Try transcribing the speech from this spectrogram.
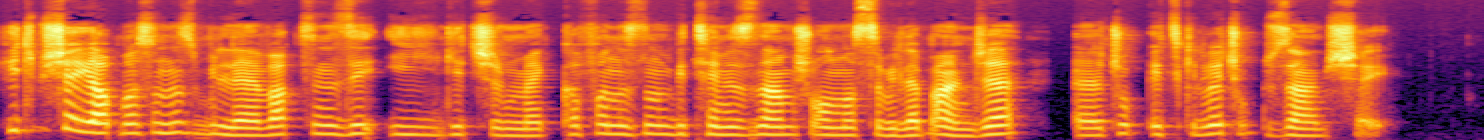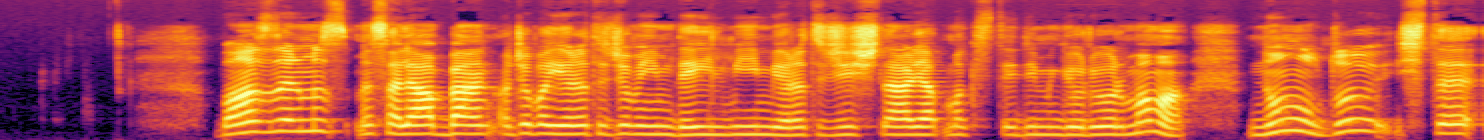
Hiçbir şey yapmasanız bile vaktinizi iyi geçirmek, kafanızın bir temizlenmiş olması bile bence eee, çok etkili ve çok güzel bir şey. Bazılarımız mesela ben acaba yaratıcı mıyım değil miyim yaratıcı işler yapmak istediğimi görüyorum ama ne oldu işte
